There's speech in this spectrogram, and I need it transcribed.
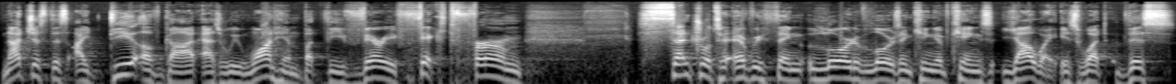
not just this idea of God as we want him, but the very fixed, firm, central to everything, Lord of Lords and King of Kings, Yahweh, is what this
